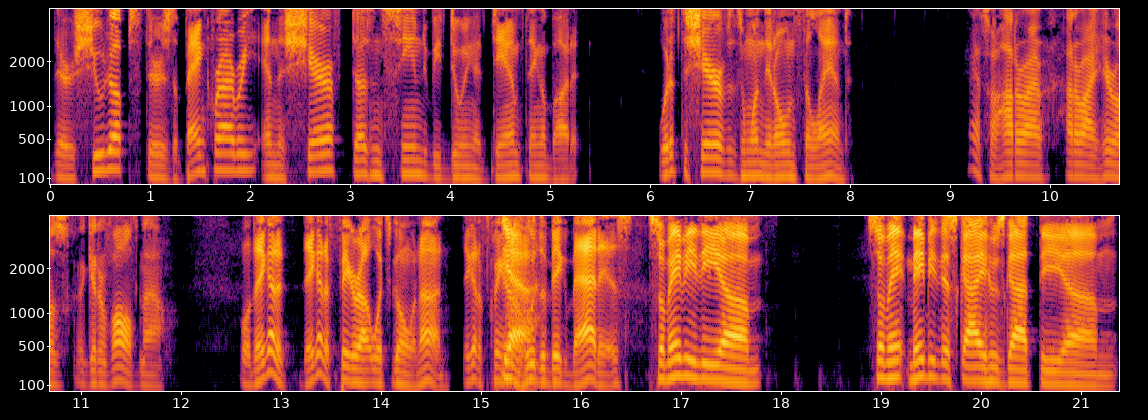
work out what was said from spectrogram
There's shoot ups. There's a bank robbery, and the sheriff doesn't seem to be doing a damn thing about it. What if the sheriff is the one that owns the land? Yeah. So, how do I how do our heroes get involved now? Well, they got to they got to figure out what's going on. They got to figure Yeah. out who the big bad is. So maybe the um, so may, maybe this guy who's got the um,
